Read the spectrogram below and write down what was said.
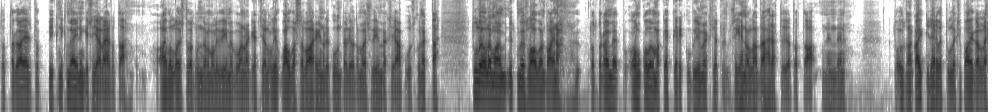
totta kai, piknik-meininki siellä ja tota, aivan loistava tunnelma oli viime vuonnakin, että siellä oli vauvassa vaariin, oli kuuntelijoita myös viimeksi ja uskon, että tulee olemaan nyt myös lauantaina. Totta kai me on kovemmat kekkerit kuin viimeksi, että siihen ollaan tähdätty ja tota, niin, niin, toivotan kaikki tervetulleeksi paikalle.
